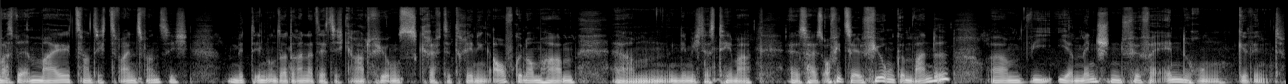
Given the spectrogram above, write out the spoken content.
was wir im Mai 2022 mit in unser 360-Grad-Führungskräftetraining aufgenommen haben, ähm, nämlich das Thema, äh, das heißt offiziell Führung im Wandel, ähm, wie ihr Menschen für Veränderungen gewinnt.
